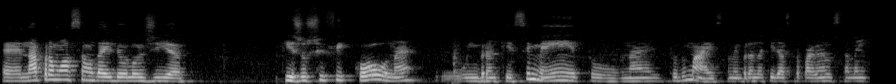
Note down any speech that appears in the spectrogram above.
é, na promoção da ideologia que justificou né, o embranquecimento né, e tudo mais. Lembrando aqui das propagandas também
